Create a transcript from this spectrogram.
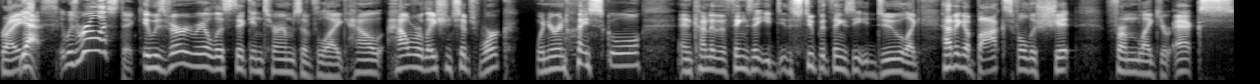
right? Yes, it was realistic. It was very realistic in terms of like how how relationships work when you're in high school and kind of the things that you do, the stupid things that you do, like having a box full of shit from like your ex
